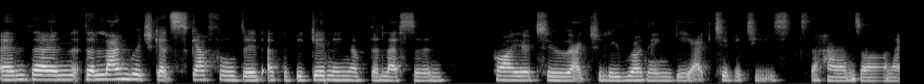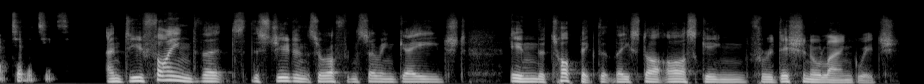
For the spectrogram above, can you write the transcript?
And then the language gets scaffolded at the beginning of the lesson prior to actually running the activities, the hands on activities. And do you find that the students are often so engaged in the topic that they start asking for additional language.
